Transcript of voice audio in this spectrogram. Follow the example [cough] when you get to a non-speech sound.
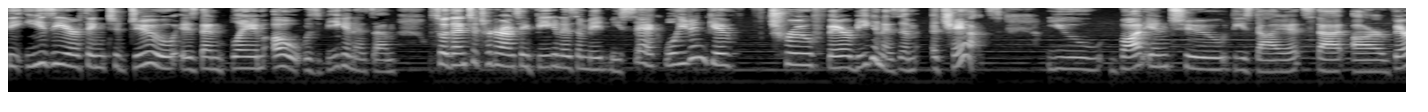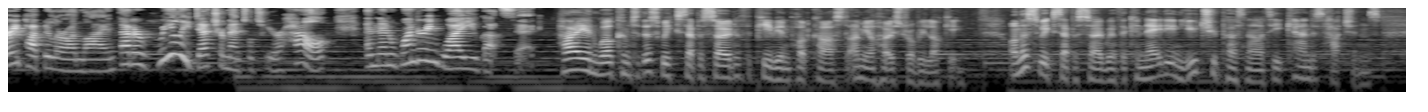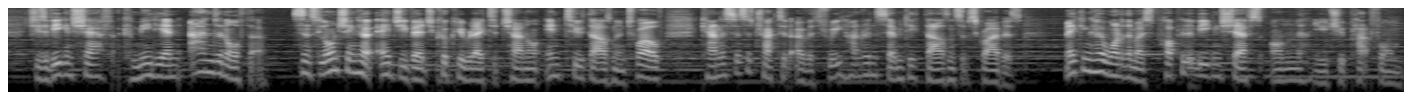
the easier thing to do is then blame, oh, it was veganism. So then to turn around and say veganism made me sick, well, you didn't give true, fair veganism a chance. You bought into these diets that are very popular online that are really detrimental to your health, and then wondering why you got sick. Hi, and welcome to this week's episode of the PBN podcast. I'm your host, Robbie Lockie. On this week's episode, we have the Canadian YouTube personality Candice Hutchings. She's a vegan chef, a comedian, and an author. Since launching her Edgy Veg cookery related channel in 2012, Candice has attracted over 370,000 subscribers, making her one of the most popular vegan chefs on the YouTube platform.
